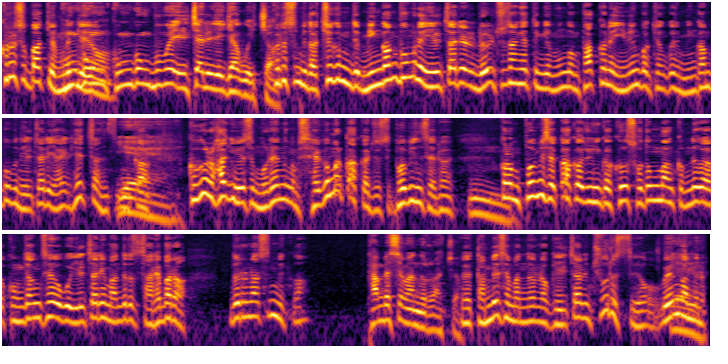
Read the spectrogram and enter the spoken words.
그럴 수밖에 없는 공공, 게요. 공공 부문의 일자리를 얘기하고 있죠. 그렇습니다. 지금 이제 민간 부문의 일자리를 늘 주장했던 게 뭔가 박근혜 이명박 정권이 민간 부문 일자리 이야기를 했지 않습니까? 예. 그걸 하기 위해서 뭘 했는가 세금을 깎아줬어요. 법인세를. 음. 그럼 법인세 깎아주니까 그 소득만큼 너가 공장 세우고 일자리 만들어서 잘해봐라. 늘어났습니까? 담배세만 늘어났죠. 네, 담배세만 늘어났고 일자리는 줄었어요. 왜냐하면 예.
